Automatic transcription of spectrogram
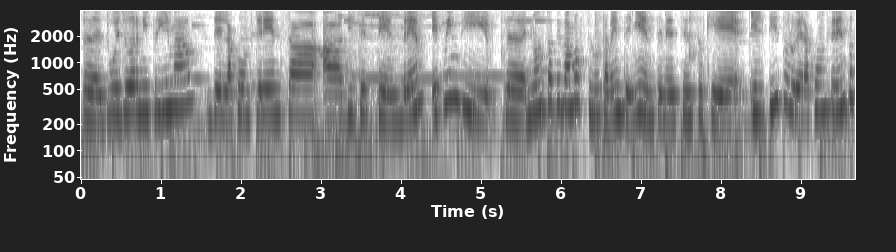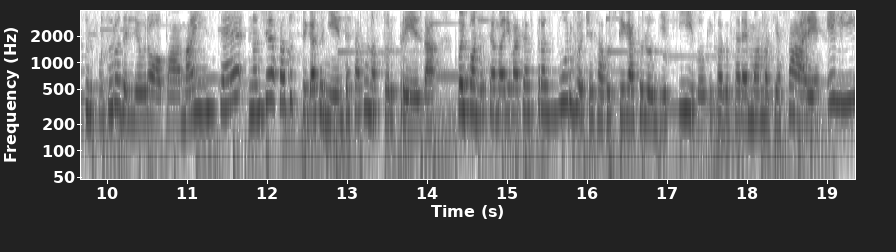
eh, due giorni prima della conferenza a, di settembre e quindi eh, non sapevamo assolutamente niente, nel senso che il titolo era Conferenza sul futuro dell'Europa, ma in sé non c'era stato spiegato niente, è stata una sorpresa. Poi quando siamo arrivati a Strasburgo ci è stato spiegato l'obiettivo, che cosa saremmo andati a fare e lì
